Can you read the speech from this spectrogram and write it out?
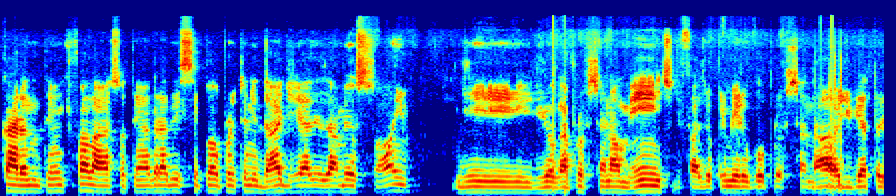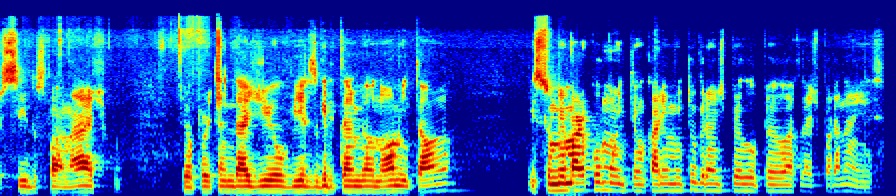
cara, não tenho o que falar. Só tenho a agradecer pela oportunidade de realizar meu sonho de jogar profissionalmente, de fazer o primeiro gol profissional, de ver a torcida, os fanáticos, tive a oportunidade de ouvir eles gritando meu nome, então isso me marcou muito, tenho um carinho muito grande pelo, pelo Atlético Paranaense.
